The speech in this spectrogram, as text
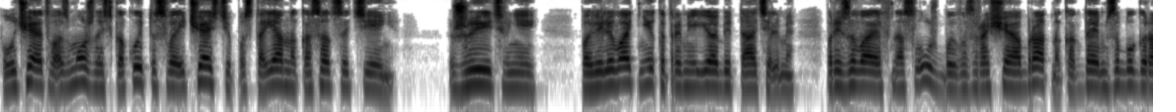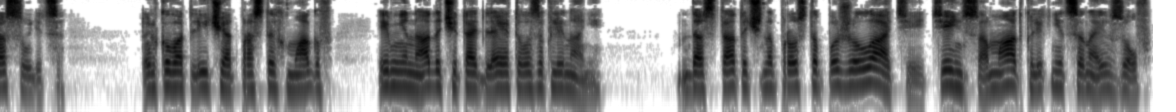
получают возможность какой-то своей частью постоянно касаться тени, жить в ней, повелевать некоторыми ее обитателями, призывая их на службу и возвращая обратно, когда им заблагорассудится. Только в отличие от простых магов, им не надо читать для этого заклинаний. Достаточно просто пожелать, и тень сама откликнется на их зов.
